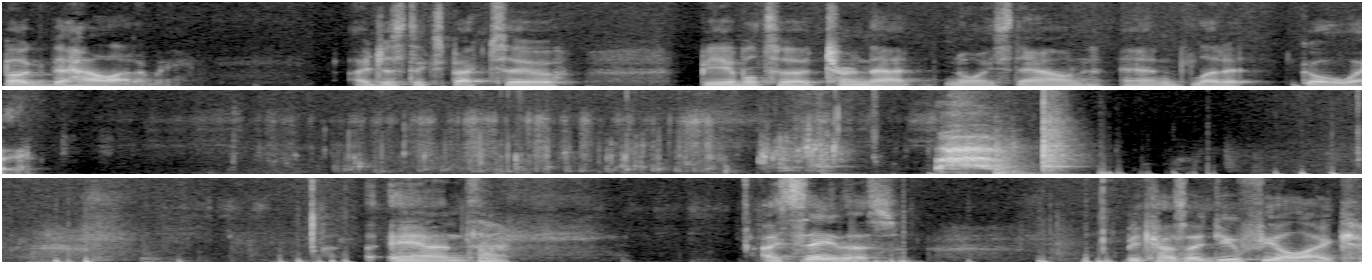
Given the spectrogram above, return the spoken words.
bug the hell out of me. I just expect to be able to turn that noise down and let it go away. And I say this because I do feel like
